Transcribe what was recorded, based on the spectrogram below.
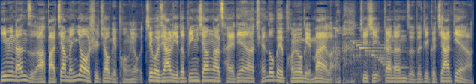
一名男子啊把家门钥匙交给朋友，结果家里的冰箱啊、彩电啊全都被朋友给卖了。据悉，该男子的这个家电啊。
